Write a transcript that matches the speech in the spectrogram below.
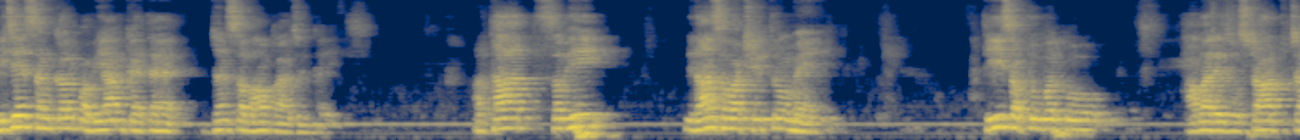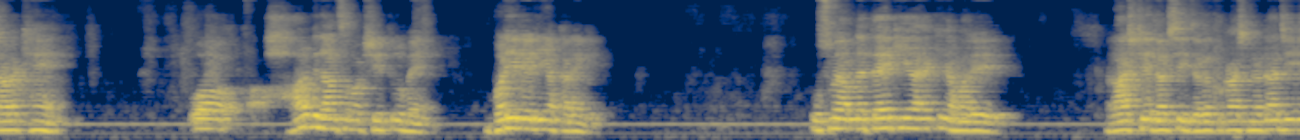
विजय संकल्प अभियान के तहत जनसभाओं का आयोजन करेगी। अर्थात सभी विधानसभा क्षेत्रों में 30 अक्टूबर को हमारे जो स्टार प्रचारक हैं, वो हर विधानसभा क्षेत्रों में बड़ी रैलियाँ करेंगे। उसमें हमने तय किया है कि हमारे राष्ट्रीय अध्यक्ष जगत प्रकाश नड्डा जी,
